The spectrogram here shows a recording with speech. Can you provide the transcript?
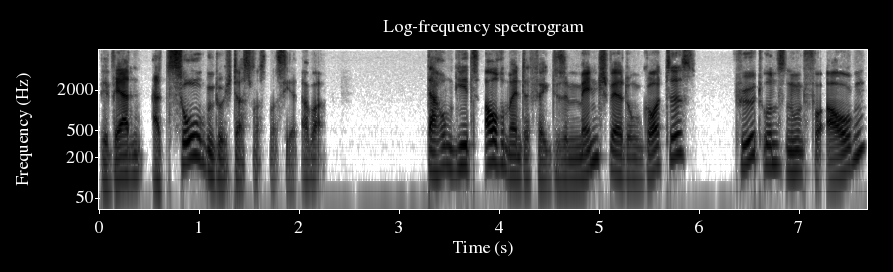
Wir werden erzogen durch das, was passiert. Aber darum geht es auch im Endeffekt. Diese Menschwerdung Gottes führt uns nun vor Augen,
